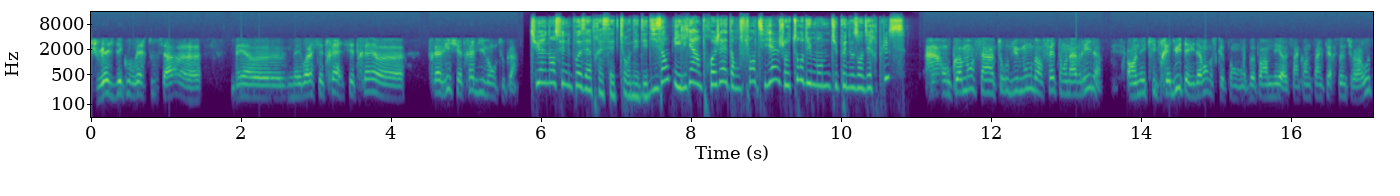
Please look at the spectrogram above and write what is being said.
Je vous laisse découvrir tout ça. Euh, mais, euh, mais voilà, c'est très, c'est très, euh, très riche et très vivant en tout cas. Tu annonces une pause après cette tournée des 10 ans, mais il y a un projet d'enfantillage autour du monde. Tu peux nous en dire plus? Alors, on commence un tour du monde en fait en avril, en équipe réduite évidemment, parce qu'on ne peut pas emmener 55 personnes sur la route.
